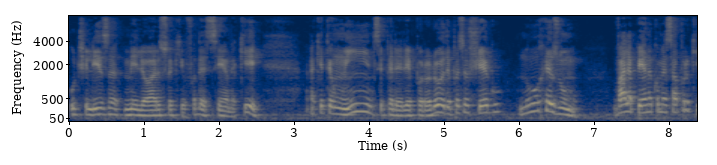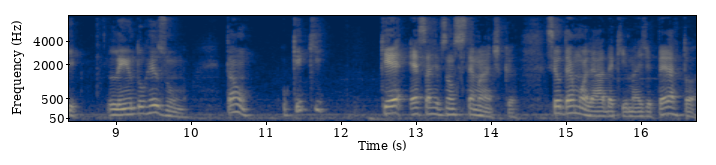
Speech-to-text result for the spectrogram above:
utiliza melhor isso aqui? Eu vou descendo aqui, aqui tem um índice, pererê, pororô, depois eu chego no resumo. Vale a pena começar por aqui, lendo o resumo. Então, o que, que é essa revisão sistemática. Se eu der uma olhada aqui mais de perto,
